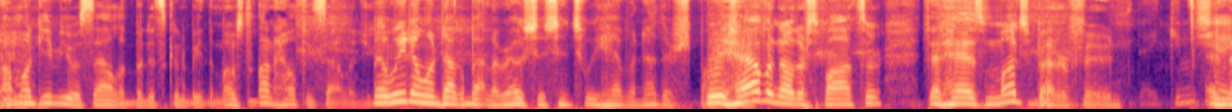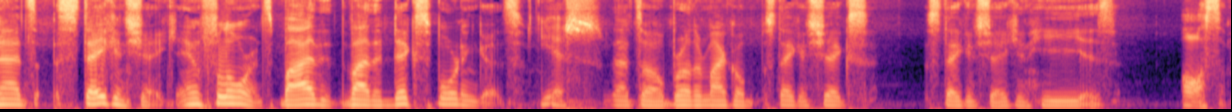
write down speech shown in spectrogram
I'm gonna give you a salad, but it's gonna be the most unhealthy salad you. But we don't want to talk about La Rosa since we have another sponsor. We have another sponsor that has much better food, Steak and Shake. and that's Steak and Shake in Florence by the by the Dick's Sporting Goods. yes. That's all. Brother Michael Steak and Shakes Steak and Shake, and he is awesome.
